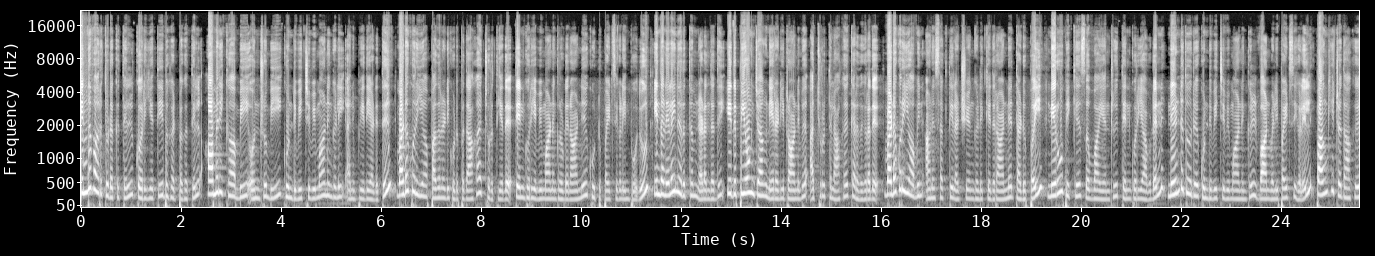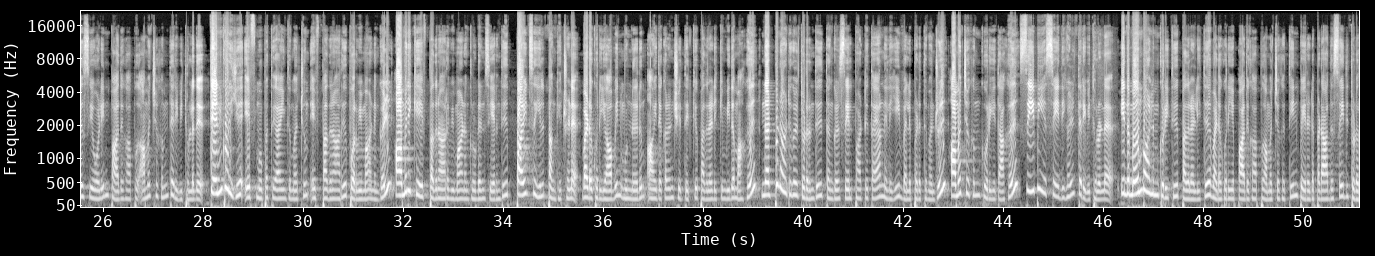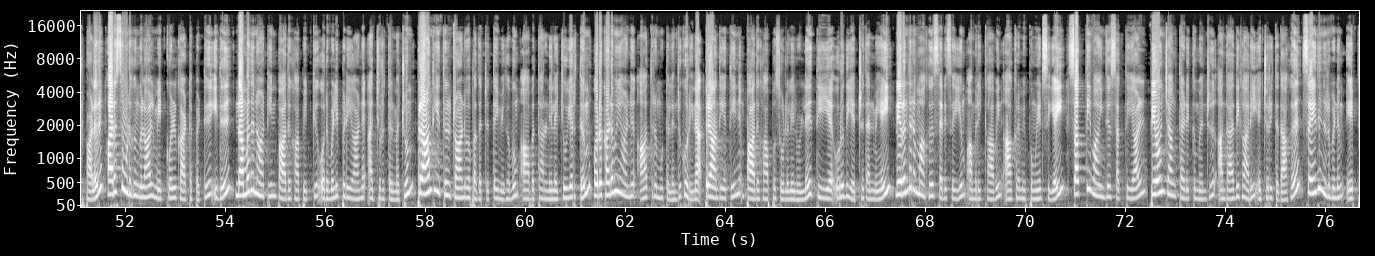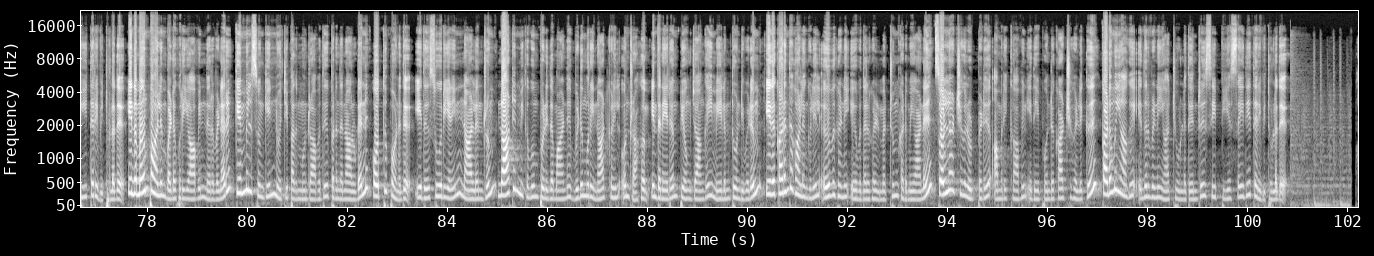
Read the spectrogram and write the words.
இந்த வார தொடக்கத்தில் கொரிய தீபகற்பகத்தில் அமெரிக்கா பி ஒன்று பி குண்டுவீச்சு விமானங்களை அனுப்பியதை அடுத்து வடகொரியா பதிலடி கொடுப்பதாக அச்சுறுத்தியது. தென்கொரிய விமானங்களுடனான கூட்டு பயிற்சிகளின் போது இந்த நிலைநிறுத்தம் நடந்தது. இது பியோங்ஜாங் நேரடி ராணுவ அச்சுறுத்தலாக கருதுகிறது. வடகொரியாவின் அணுசக்தி லட்சியங்களுக்கு எதிரான தடுப்பை நிரூபிக்க செவ்வாயன்று தென்கொரியாவுடன் நீண்டதூர குண்டுவீச்சு விமானங்கள் வான்வழி பயிற்சிகளில் பங்கேற்றதாக சியோலின் பாதுகாப்பு அமைச்சகம் தெரிவித்துள்ளது. தென்கொரிய எஃப் முப்பத்தி ஐந்து மற்றும் எஃப் பதினாறு போர் விமானங்கள் அமெரிக்க எஃப் பதினாறு விமானங்களுடன் சேர்ந்து பயிற்சியில் பங்கேற்றன. வடகொரியாவின் முன்னேறும் ஆயுத களஞ்சியத்திற்கு பதிலளிக்கும் விதமாக நட்பு நாடுகள் தொடர்ந்து தங்கள் செயல்பாட்டு தயார் நிலையை வலுப்படுத்தும் என்று அமைச்சகம் கூறியதாக சிபிஎஸ் செய்திகள் தெரிவித்துள்ளன. இந்த மேம்பாலம் குறித்து பதிலளித்து வடகொரிய பாதுகாப்பு அமைச்சகத்தின் பெயரிடப்படாத செய்தி தொடர்பாளர் அரசு ஊடகங்களால் மேற்கோள் காட்டப்பட்டு இது நமது நாட்டின் பாதுகாப்பிற்கு ஒரு வெளிப்படையான அச்சுறுத்தல் மற்றும் பிராந்தியத்தில் ராணுவ பதற்றத்தை மிகவும் ஆபத்தான நிலைக்கு உயர்த்தும் ஒரு கடுமையான ஆத்திரமூட்டல் என்று கூறினார். பிராந்தியத்தின் பாதுகாப்பு சூழலில் உள்ள தீய உறுதியற்ற தன்மையை நிரந்தரமாக சரி செய்யும் அமெரிக்காவின் ஆக்கிரமிப்பு முயற்சியை சக்தி வாய்ந்த சக்தியால் பியோங்ஜாங் தடுக்கும் என்று அந்த அதிகாரி எச்சரித்ததாக செய்தி நிறுவனம் ஏபி தெரிவித்துள்ளது. இந்த மேம்பாலம் வடகொரியாவின் நிறுவனர் கிம்மில் சுங்கின் நூற்றி பதிமூன்றாவது பிறந்த நாளுடன் ஒத்துப்போனது. இது சூரியனின் நாளென்றும் நாட்டின் மிகவும் புனிதமான விடுமுறை நாட்களில் ஒன்றாகும். இந்த நேரம் பியோங்ஜாங்கை மேலும் தூண்டிவிடும். இது கடந்த காலங்களில் ஏவுகணை ஏவுதல்கள் மற்றும் கடுமையான சொல்லாட்சிகள் உட்பட அமெரிக்காவின் இதே போன்ற காட்சிகளுக்கு கடுமையாக எதிர்வினையாற்றியுள்ளது என்று சிபிஎஸ் செய்தி தெரிவித்துள்ளது.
